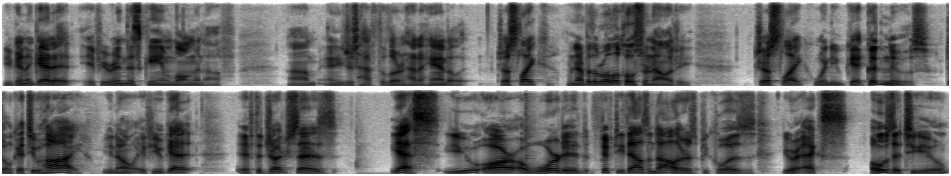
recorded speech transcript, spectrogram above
you're going to get it if you're in this game long enough. Um, and you just have to learn how to handle it. Just like, remember the roller coaster analogy. Just like when you get good news, don't get too high. You know, if you get, if the judge says, yes, you are awarded $50,000 because your ex owes it to you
